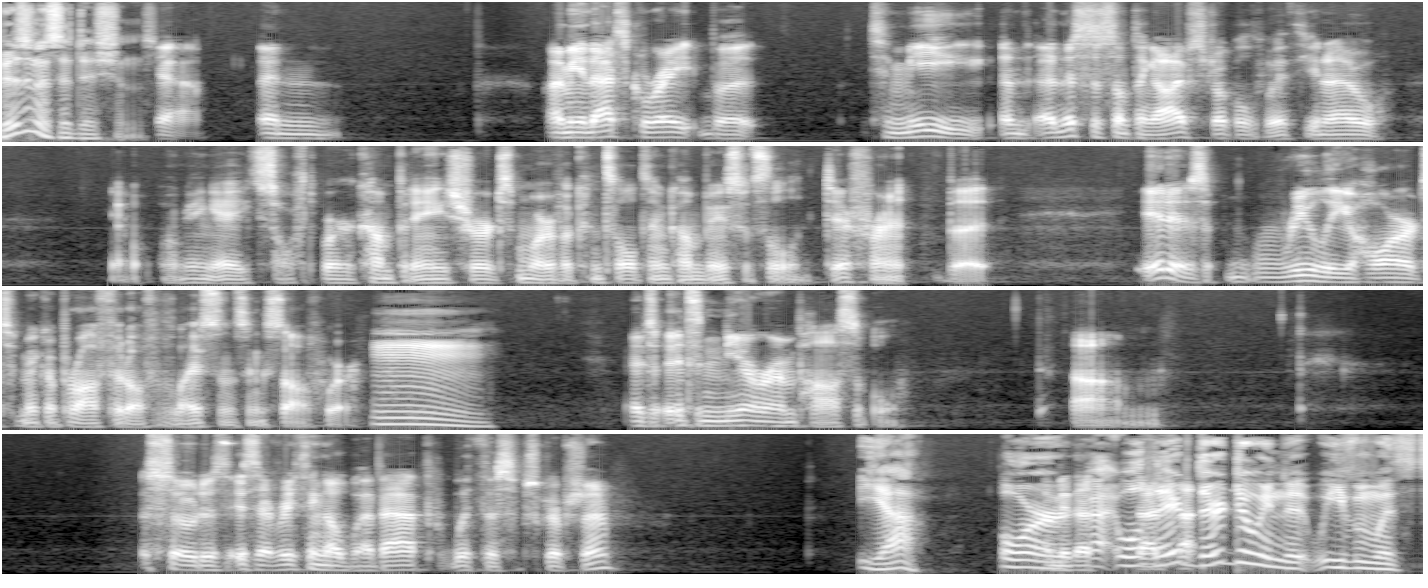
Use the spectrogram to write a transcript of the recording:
business editions. Yeah, and I mean that's great, but to me, and, and this is something I've struggled with. You know, you know, being a software company, sure, it's more of a consulting company, so it's a little different, but it is really hard to make a profit off of licensing software. Mm, It's it's near impossible. Um, so does is everything a web app with the subscription? yeah. Or I mean, that's- well, that- they're that- they're doing it even with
